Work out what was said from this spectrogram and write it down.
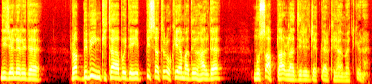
Niceleri de Rabbimin kitabı deyip bir satır okuyamadığı halde musaplarla dirilecekler kıyamet günü.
